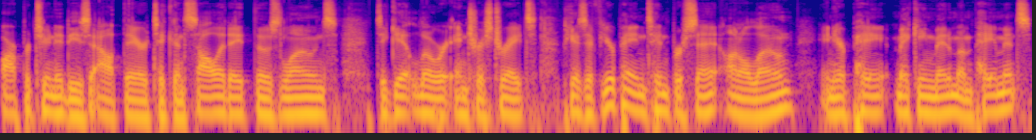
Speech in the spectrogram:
opportunities out there to consolidate those loans to get lower interest rates. Because if you're paying 10% on a loan and you're pay, making minimum payments,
